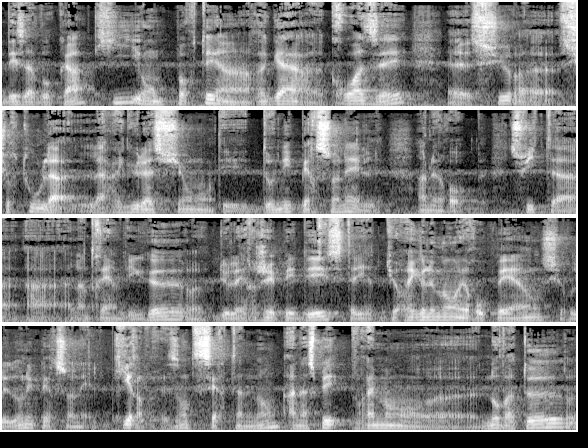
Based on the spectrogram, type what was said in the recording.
des avocats, qui ont porté un regard croisé sur surtout la, la, régulation des données personnelles en Europe, suite à, à l'entrée en vigueur de l'RGPD c'est-à-dire du règlement européen sur les données personnelles, qui représente certainement un aspect vraiment euh, novateur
